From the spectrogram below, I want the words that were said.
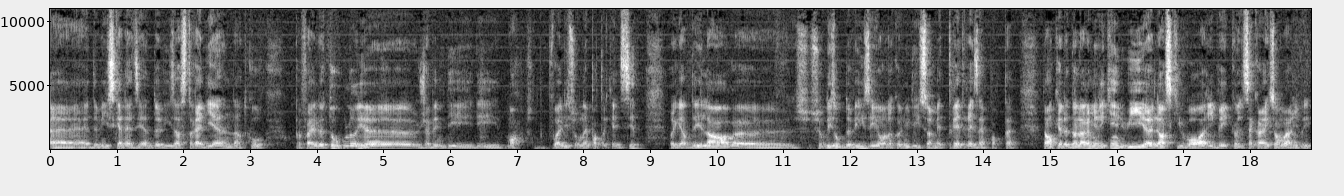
euh, devises canadiennes, devises australiennes, en tout cas, peut faire le tour. Là, J'avais mis des, des, Bon, vous pouvez aller sur n'importe quel site, regarder l'or sur les autres devises et on a connu des sommets très, très importants. Donc, le dollar américain, lui, lorsqu'il va arriver, sa correction va arriver,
